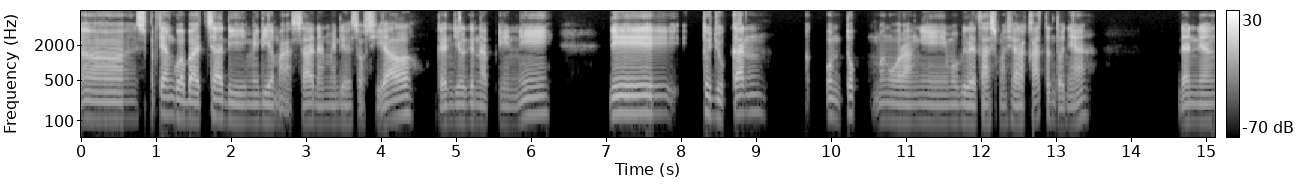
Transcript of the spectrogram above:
uh, seperti yang gue baca di media massa dan media sosial, ganjil genap ini ditujukan untuk mengurangi mobilitas masyarakat tentunya. Dan yang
